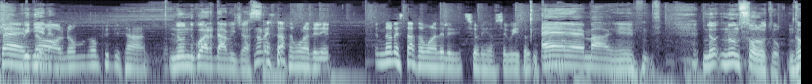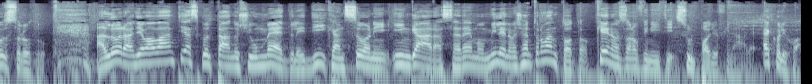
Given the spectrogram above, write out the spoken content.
Beh, Quindi no, era- non, non più di tanto. non guardavi già Non è stata una delle. Non è stata una delle edizioni che ho seguito di Sanremo. Eh, ma eh, no- non solo tu, non solo tu. Allora andiamo avanti ascoltandoci un medley di canzoni in gara a Sanremo 1998 che non sono finiti sul podio finale. Eccoli qua.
